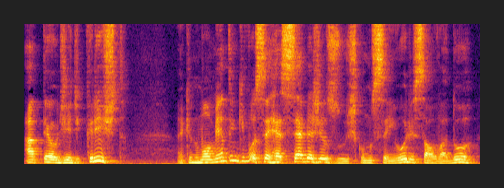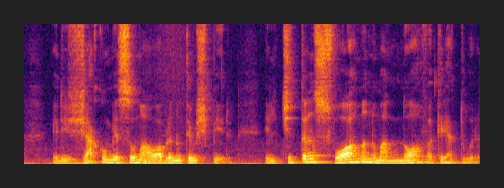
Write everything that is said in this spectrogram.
até o dia de Cristo. É que no momento em que você recebe a Jesus como Senhor e Salvador, ele já começou uma obra no teu espírito. Ele te transforma numa nova criatura.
